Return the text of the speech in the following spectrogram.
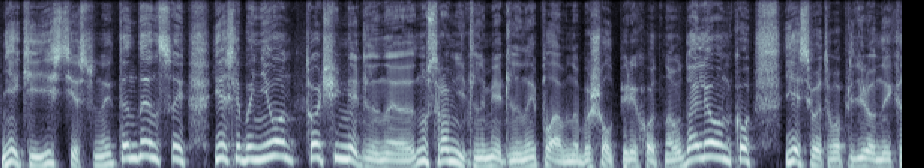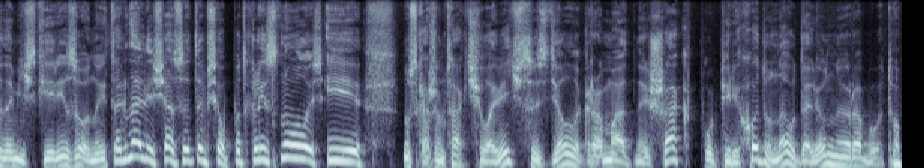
некие естественные тенденции. Если бы не он, то очень медленно, ну, сравнительно медленно и плавно бы шел переход на удаленку. Есть в этом определенные экономические резоны и так далее. Сейчас это все подхлестнулось. И, ну, скажем так, человечество сделало громадный шаг по переходу на удаленную работу.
